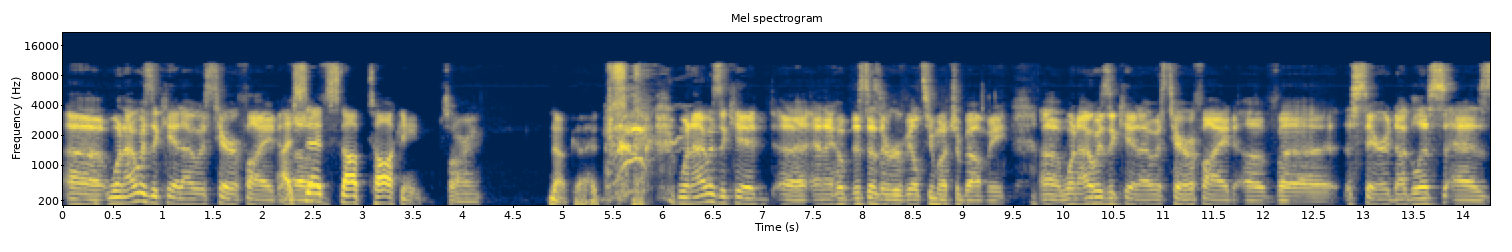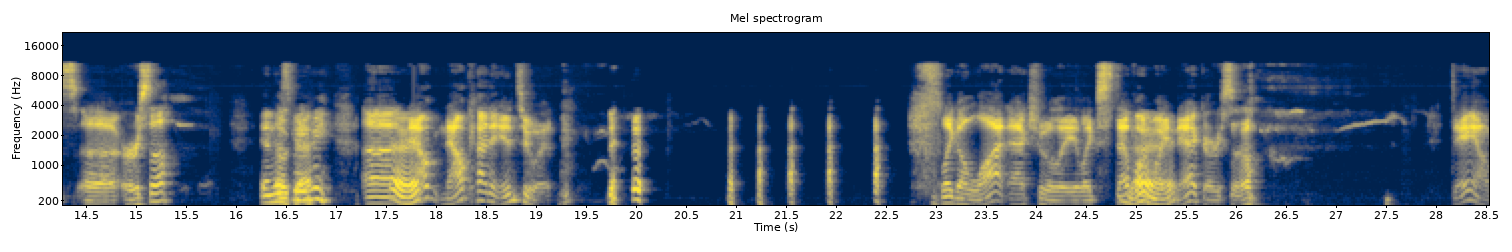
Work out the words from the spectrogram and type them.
Uh, when I was a kid, I was terrified. I of- said stop talking. sorry. No, go ahead. when I was a kid, uh, and I hope this doesn't reveal too much about me. Uh, when I was a kid, I was terrified of uh, Sarah Douglas as uh, Ursa in this Okay. movie. Uh, right. Now, now, kind of into it. like a lot, actually. Like step All on my right. neck, Ursa. Damn.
